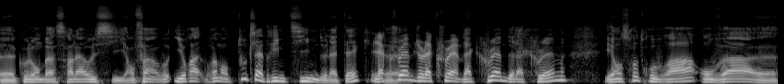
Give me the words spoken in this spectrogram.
euh, Colombin sera là aussi. Enfin, il y aura vraiment toute la Dream Team de la tech. La Euh, crème de la crème. la crème de la crème. Et on se retrouvera. On va euh,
